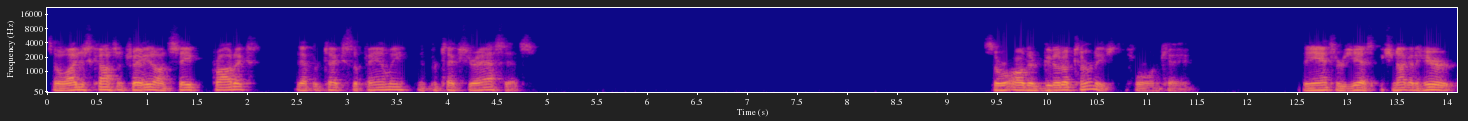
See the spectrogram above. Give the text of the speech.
So I just concentrate on safe products that protects the family and protects your assets. So are there good alternatives to 401k? The answer is yes, but you're not going to hear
